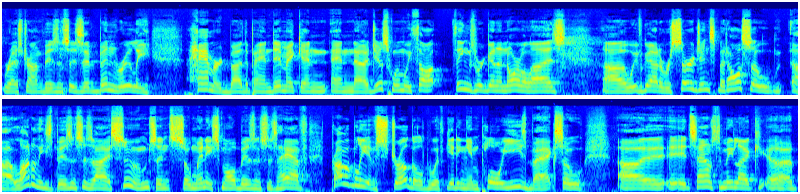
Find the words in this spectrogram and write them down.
restaurant businesses, have been really hammered by the pandemic. And, and uh, just when we thought things were going to normalize, uh, we've got a resurgence, but also uh, a lot of these businesses, I assume, since so many small businesses have, probably have struggled with getting employees back. So uh, it, it sounds to me like a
